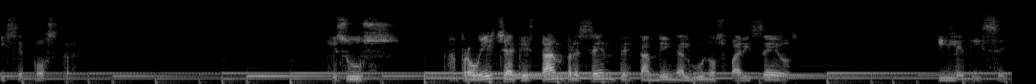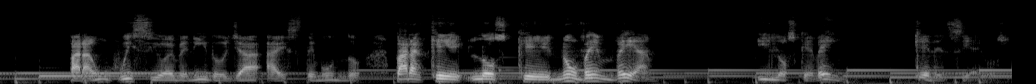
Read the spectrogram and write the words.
y se postra. Jesús aprovecha que están presentes también algunos fariseos y le dice, para un juicio he venido ya a este mundo, para que los que no ven vean y los que ven queden ciegos.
